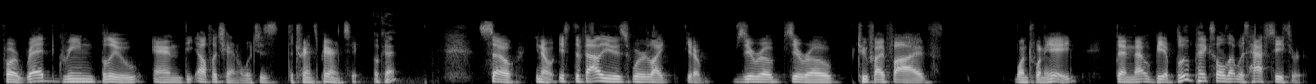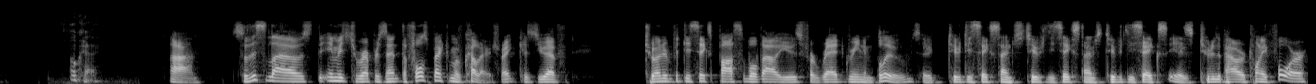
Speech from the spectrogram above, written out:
for red, green, blue, and the alpha channel, which is the transparency. Okay. So you know, if the values were like you know 0, 0, 255, 128, then that would be a blue pixel that was half see through. Okay. Um, so this allows the image to represent the full spectrum of colors, right? Because you have 256 possible values for red, green, and blue. So 256 times 256 times 256 is 2 to the power of 24,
